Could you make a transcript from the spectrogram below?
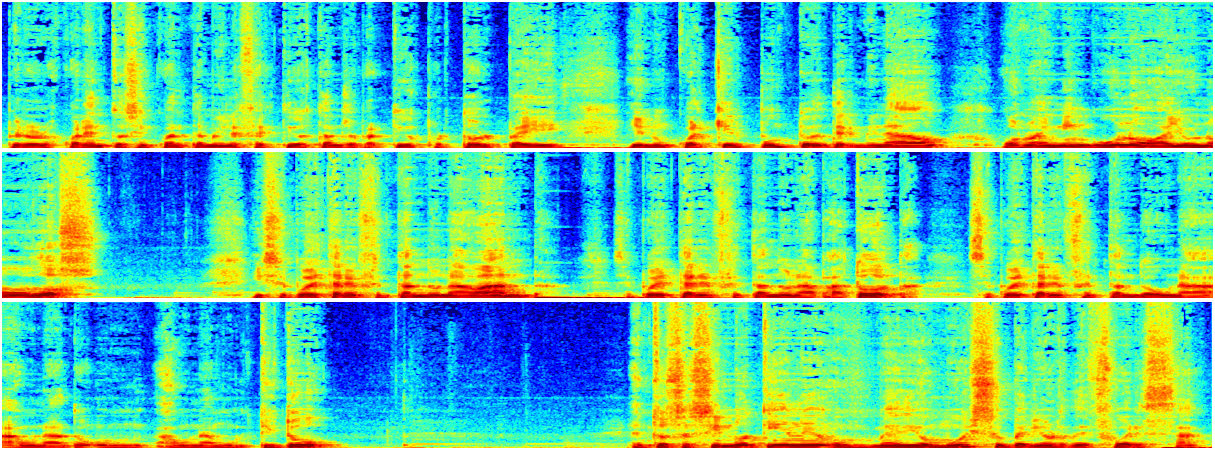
pero los 40 o 50 mil efectivos están repartidos por todo el país y en un cualquier punto determinado o no hay ninguno o hay uno o dos. Y se puede estar enfrentando una banda, se puede estar enfrentando una patota, se puede estar enfrentando a una, a una, a una multitud. Entonces, si no tiene un medio muy superior de fuerza,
